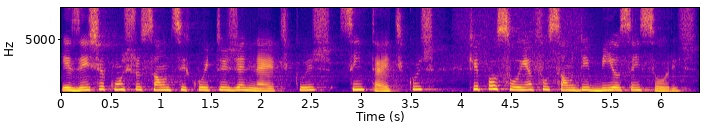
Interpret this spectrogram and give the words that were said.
existe a construção de circuitos genéticos sintéticos que possuem a função de biosensores.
